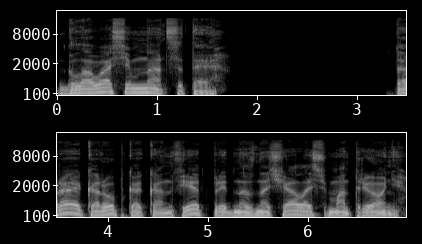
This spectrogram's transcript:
Глава 17. Вторая коробка конфет предназначалась Матрёне.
